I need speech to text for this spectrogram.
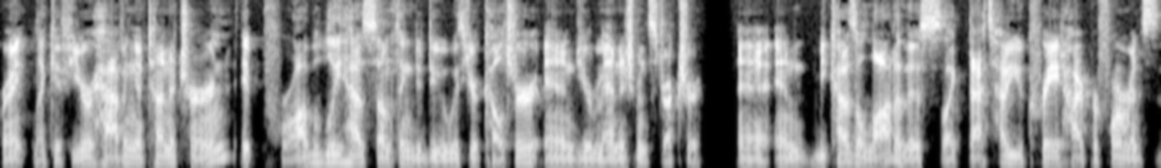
right? Like if you're having a ton of churn, it probably has something to do with your culture and your management structure. Uh, and because a lot of this, like that's how you create high performance,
